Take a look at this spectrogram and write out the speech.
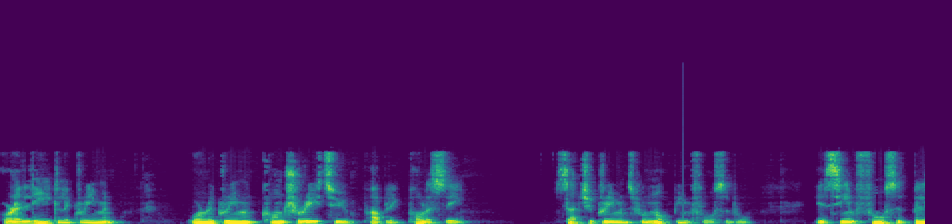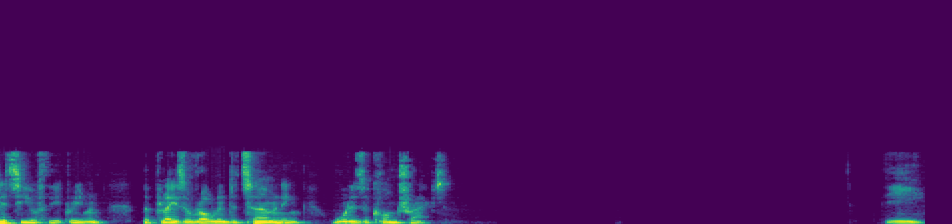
or a legal agreement or an agreement contrary to public policy. Such agreements will not be enforceable. It's the enforceability of the agreement that plays a role in determining what is a contract. The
